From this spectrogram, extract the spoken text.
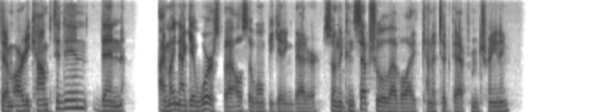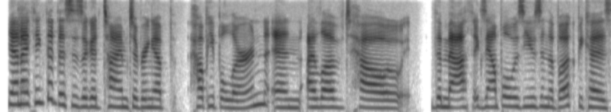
that I'm already competent in, then I might not get worse, but I also won't be getting better. So, on the conceptual level, I kind of took that from training. Yeah, and I think that this is a good time to bring up how people learn. And I loved how the math example was used in the book because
